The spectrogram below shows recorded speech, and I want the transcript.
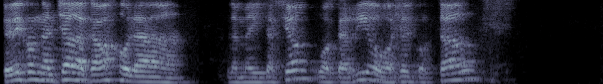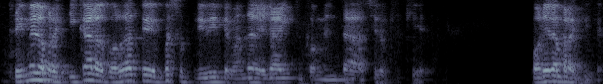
Te dejo enganchada acá abajo la, meditación, o acá arriba o allá al costado. Primero practicar, acordate, después suscribirte, mandar like, comentar, hacer lo que quieras. Poner en práctica.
